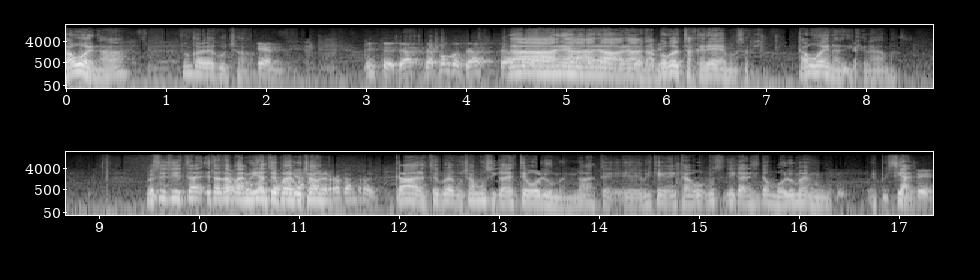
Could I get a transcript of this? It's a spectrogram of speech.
Está buena, ¿eh? Nunca la había escuchado. Bien. ¿Viste? De a, poco te das. no, no, no, no, tampoco exageremos, Sergio. Está buena, dije nada más. No sé si esta, esta etapa de mi vida estoy para escuchar. Rock and roll. Claro, estoy para escuchar música de este volumen, ¿no? Este, eh, Viste que esta música necesita un volumen especial. Sí.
